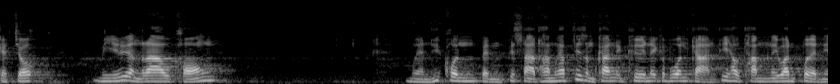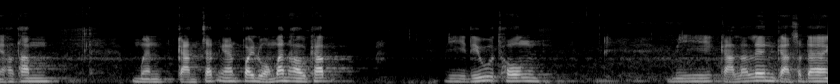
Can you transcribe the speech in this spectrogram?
กระจกมีเรื่องราวของ เหมือนที่คนเป็นปริศนาธรรมครับที่สำคัญคือในกระบวนการที่เขาทำในวันเปิดเนี่ยเขาทำเหมือนการจัดงานปล่อยหลวงบ้านเฮาครับ มีริ้วธง มีการละเล่นการแสดง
